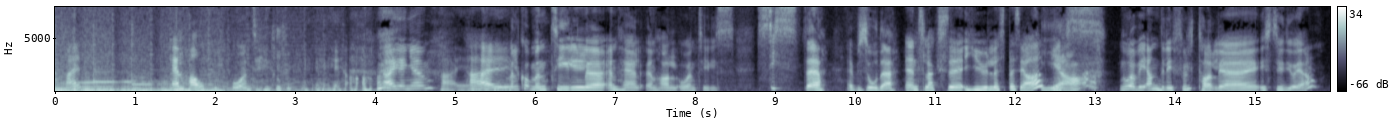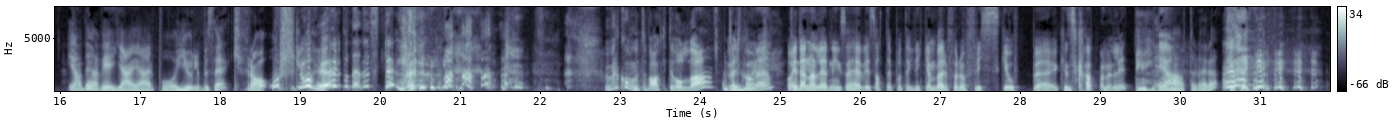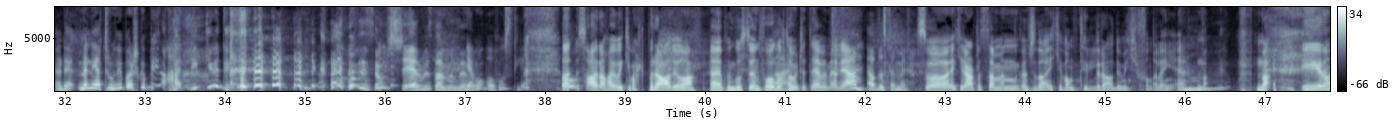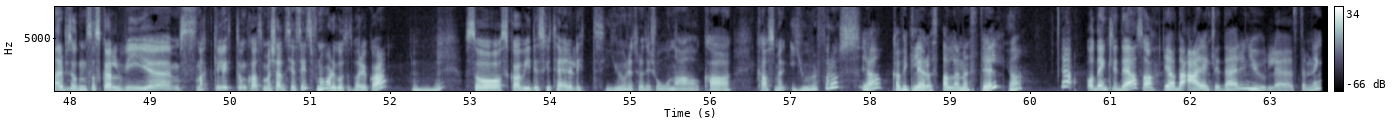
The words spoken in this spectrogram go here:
En her. En halv. Og en til. Hei, gjengen. Hei. Hei. Velkommen til eh, en hel, en halv og en tils siste episode. En slags julespesial. julespesial. Ja. Nå er vi endelig fulltallige i studio igjen. Ja, det er vi. Jeg er på julebesøk fra Oslo. Hør på denne stemmen! Men velkommen tilbake til Volda. Velkommen. Og i den anledning så har vi satt deg på teknikken bare for å friske opp eh, kunnskapene litt. Jeg hater dere. er det. Men jeg tror vi bare skal begynne Herregud! Hva er det som skjer med stemmen din? Jeg må bare hoste litt. Sara har jo ikke vært på radio da, eh, på en god stund, for å ha gått over til TV-mediet. Ja, det stemmer. Så ikke rart at stemmen kanskje da ikke vant til radiomikrofoner lenger. Nei. I denne episoden så skal vi eh, snakke litt om hva som har skjedd siden sist, for nå har det gått et par uker. Så skal vi diskutere litt juletradisjoner og hva, hva som er jul for oss. Ja, hva vi gleder oss aller mest til. Ja. Og det er egentlig det, altså. Ja, det er egentlig det er en julestemning.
